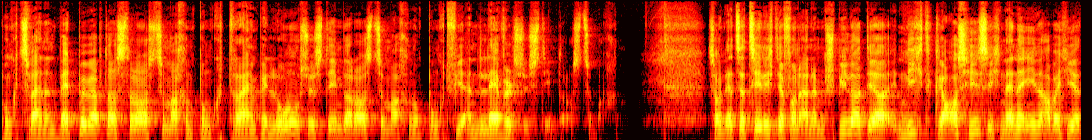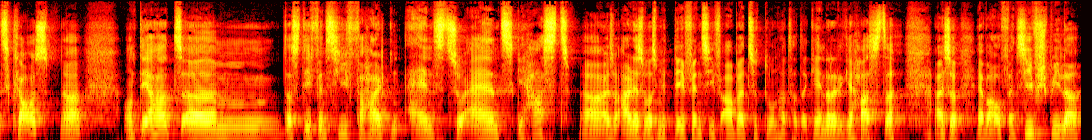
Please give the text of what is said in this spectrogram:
Punkt 2 einen Wettbewerb daraus zu machen, Punkt 3 ein Belohnungssystem daraus zu machen und Punkt 4 ein Level-System daraus zu machen. So, und jetzt erzähle ich dir von einem Spieler, der nicht Klaus hieß, ich nenne ihn aber hier jetzt Klaus, ja, und der hat ähm, das Defensivverhalten 1 zu 1 gehasst. Ja, also alles, was mit Defensivarbeit zu tun hat, hat er generell gehasst. Also er war Offensivspieler,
